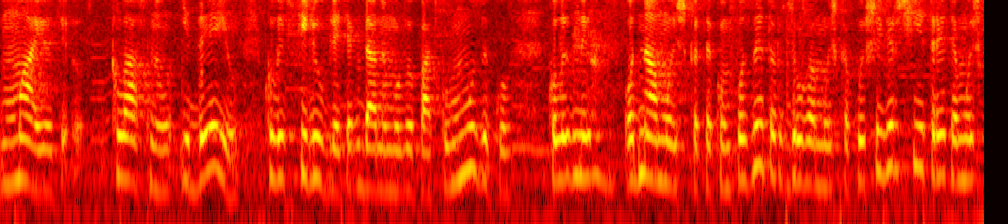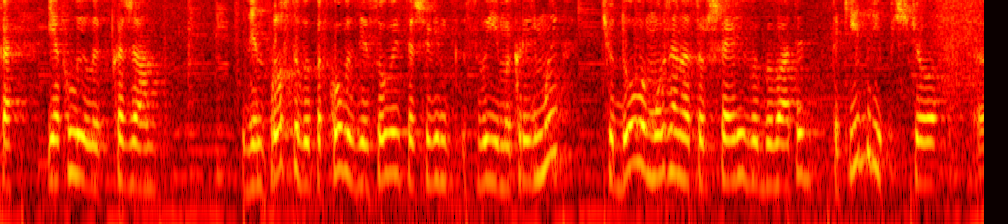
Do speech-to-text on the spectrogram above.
мають класну ідею, коли всі люблять, як в даному випадку, музику, коли в них одна мишка це композитор, друга мишка пише вірші, третя мишка, як лилик кажан, він просто випадково з'ясовується, що він своїми крильми чудово може на торшері вибивати такий дріб, що е,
